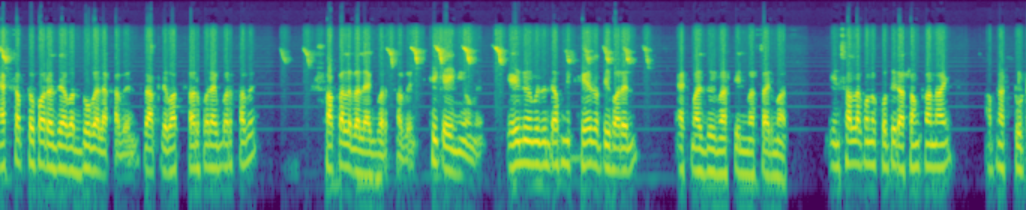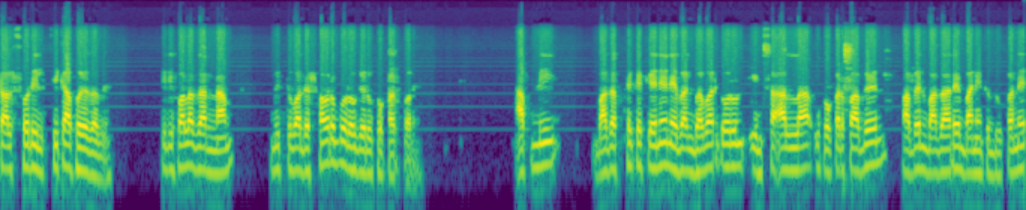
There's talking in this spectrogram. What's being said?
এক সপ্তাহ পরে যে আবার দুবেলা খাবেন, রাত্রে ভাত খাওয়ার পর একবার খাবেন, সকালবেলা একবার খাবেন। ঠিক এই নিয়মে। এই নিয়মে যদি আপনি খেয়ে যেতে পারেন, এক মাস, দুই মাস, তিন মাস, চার মাস, ইনশাল্লাহ কোনো ক্ষতির আশঙ্কা নাই। আপনার টোটাল শরীর চিক হয়ে যাবে। ত্রিফলা যার নাম মৃত্যুবাদে সর্বরোগের উপকার করে। আপনি বাজার থেকে কেনেন এবং ব্যবহার করুন ইনশা আল্লাহ উপকার পাবেন। পাবেন বাজারে বাণিজ্য দোকানে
